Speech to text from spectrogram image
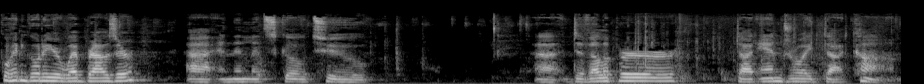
Go ahead and go to your web browser, uh, and then let's go to uh, developer.android.com.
